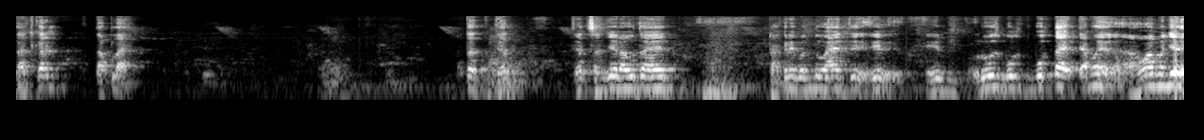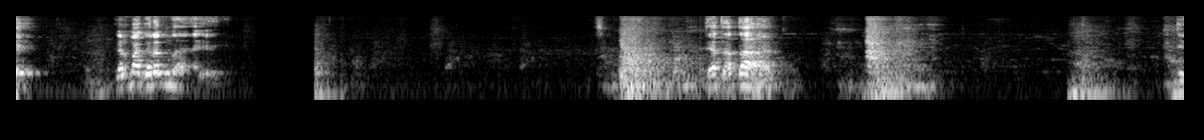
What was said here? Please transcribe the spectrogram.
राजकारण तापलं आहे. आता त्यात त्यात संजय राऊत आहेत. ठाकरे बंधू आहेत ते- हे- रोज बोल बोलतायत त्यामुळे हवा म्हणजे गरमागरम त्यात आता जे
